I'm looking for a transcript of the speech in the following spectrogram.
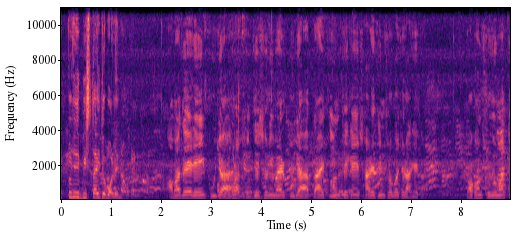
একটু যদি বিস্তারিত বলেন। আমাদের এই পূজা, সিদ্ধেশ্বরী মায়ের পূজা প্রায় তিন থেকে সাড়ে তিনশো বছর আগেকার তখন শুধুমাত্র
